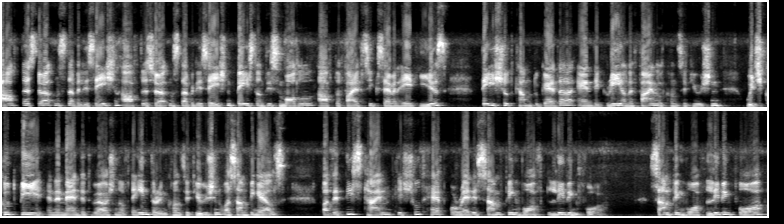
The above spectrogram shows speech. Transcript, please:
After certain stabilization, after a certain stabilization, based on this model, after five, six, seven, eight years, they should come together and agree on a final constitution, which could be an amended version of the interim constitution or something else. But at this time, they should have already something worth living for, something worth living for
